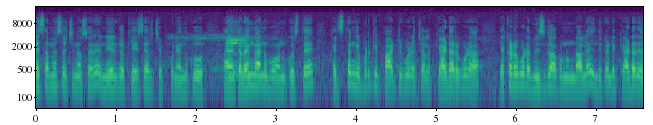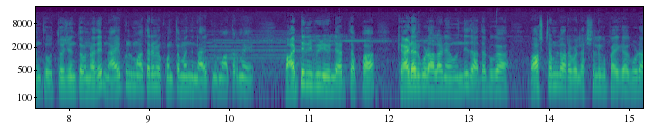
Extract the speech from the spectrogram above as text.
ఏ సమస్య వచ్చినా సరే నేరుగా కేసీఆర్ చెప్పుకునేందుకు ఆయన తెలంగాణ భవన్కి వస్తే ఖచ్చితంగా ఇప్పటికీ పార్టీ కూడా చాలా కేడర్ కూడా ఎక్కడ కూడా మిస్ కాకుండా ఉండాలి. ఎందుకంటే క్యాడర్ ఎంత ఉత్తేజంతో ఉన్నది. నాయకులు మాత్రమే కొంతమంది నాయకులు మాత్రమే పార్టీని వీడి వెళ్ళారు తప్ప క్యాడర్ కూడా అలానే ఉంది. దాదాపుగా రాష్ట్రంలో అరవై లక్షలకు పైగా కూడా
